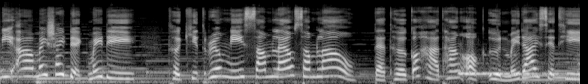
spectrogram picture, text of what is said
มีอาไม่ใช่เด็กไม่ดี เธอคิดเรื่องนี้ซ้ำแล้วซ้ำเล่า แต่เธอก็หาทางออกอื่นไม่ได้เสียที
